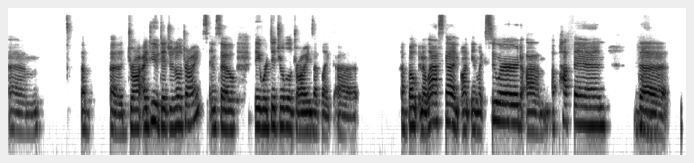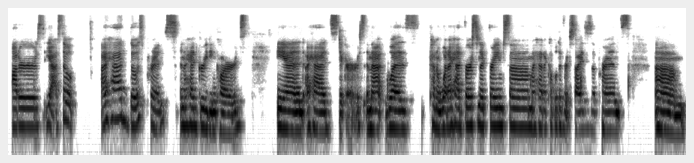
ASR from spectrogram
um, a, a draw. I do digital drawings, and so they were digital drawings of like uh, a boat in Alaska and on in like Seward, um, a puffin, the otters. Yeah, so I had those prints, and I had greeting cards, and I had stickers, and that was kind of what I had first, and I framed some. I had a couple different sizes of prints. Um,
